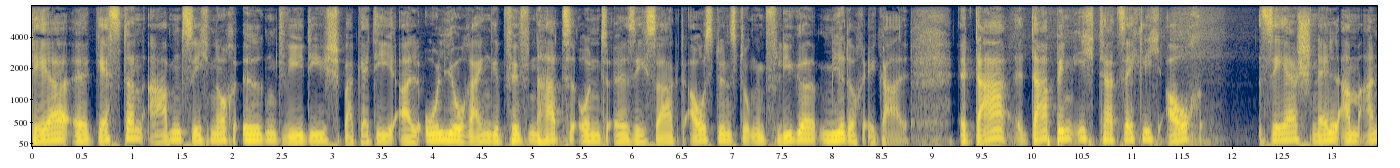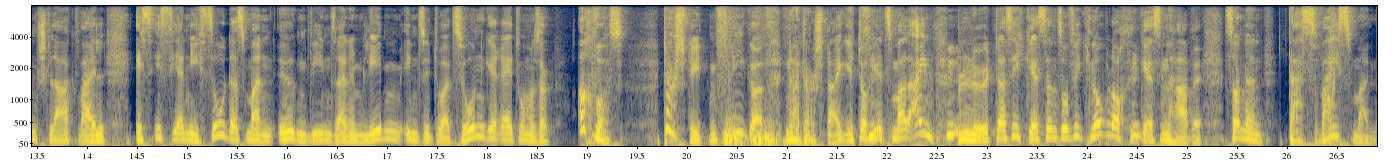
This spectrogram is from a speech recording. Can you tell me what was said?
der äh, gestern Abend sich noch irgendwie die Spaghetti al Olio reingepfiffen hat und äh, sich sagt, Ausdünstung im Flieger, mir doch egal. Äh, da, da bin ich tatsächlich auch sehr schnell am Anschlag, weil es ist ja nicht so, dass man irgendwie in seinem Leben in Situationen gerät, wo man sagt, ach was, da steht ein Flieger. Na, da steige ich doch jetzt mal ein. Blöd, dass ich gestern so viel Knoblauch gegessen habe. Sondern das weiß man.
